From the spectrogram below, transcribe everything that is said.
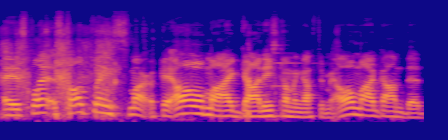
Hey, it's, play, it's called playing smart, okay? Oh my god, he's coming after me. Oh my god, I'm dead.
